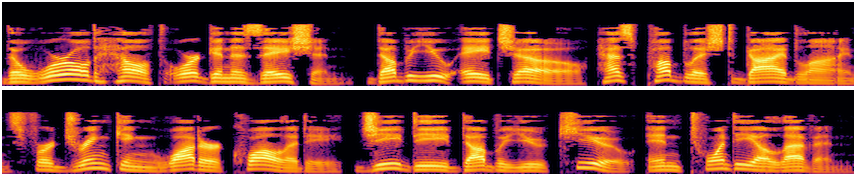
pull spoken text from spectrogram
The World Health Organization (WHO) has published guidelines for drinking water quality (GDWQ) in 2011.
